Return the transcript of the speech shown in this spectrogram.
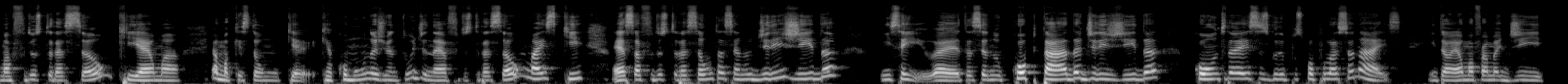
uma frustração, que é uma, é uma questão que é, que é comum na juventude, né? A frustração, mas que essa frustração está sendo dirigida, está é, sendo cooptada, dirigida contra esses grupos populacionais. Então, é uma forma de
